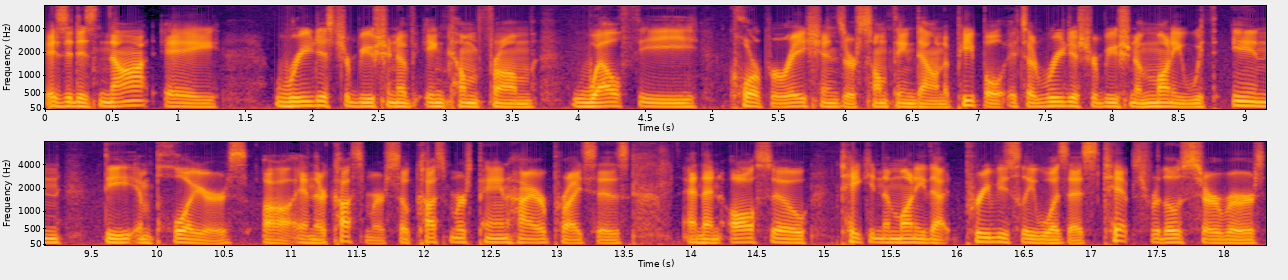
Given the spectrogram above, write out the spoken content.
is it is not a redistribution of income from wealthy corporations or something down to people. It's a redistribution of money within the employers uh, and their customers. So customers paying higher prices, and then also taking the money that previously was as tips for those servers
